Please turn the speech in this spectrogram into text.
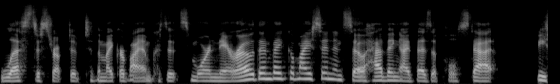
less disruptive to the microbiome because it's more narrow than vancomycin. And so having ibezapolstat be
